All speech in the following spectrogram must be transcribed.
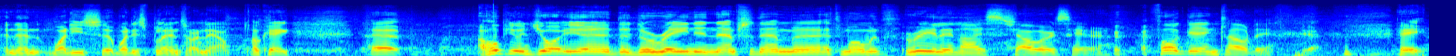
and then what his uh, what his plans are now. Okay. I hope you enjoy uh, the, the rain in Amsterdam uh, at the moment. Really nice showers here, foggy and cloudy. Yeah. Hey,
